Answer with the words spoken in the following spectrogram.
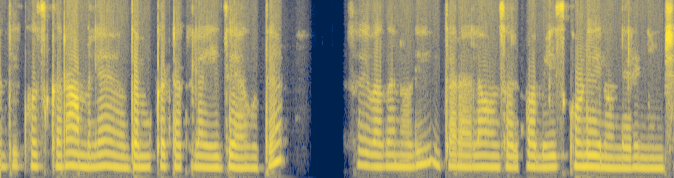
ಅದಕ್ಕೋಸ್ಕರ ಆಮೇಲೆ ದಮ್ ಕಟ್ಟೋಕ್ಕೆಲ್ಲ ಈಸಿ ಆಗುತ್ತೆ. ಸೊ ಇವಾಗ ನೋಡಿ, ಈ ಥರ ಎಲ್ಲ ಒಂದು ಸ್ವಲ್ಪ ಬೇಯಿಸ್ಕೊಂಡಿದ್ದೀನಿ ಒಂದೆರಡು ನಿಮಿಷ.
